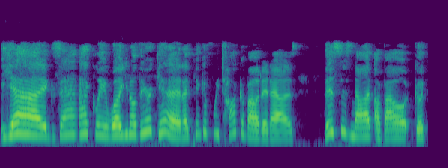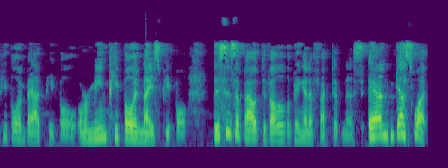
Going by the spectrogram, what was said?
Yeah, exactly. Well, you know, there again, I think if we talk about it as this is not about good people and bad people or mean people and nice people. This is about developing an effectiveness. And guess what?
